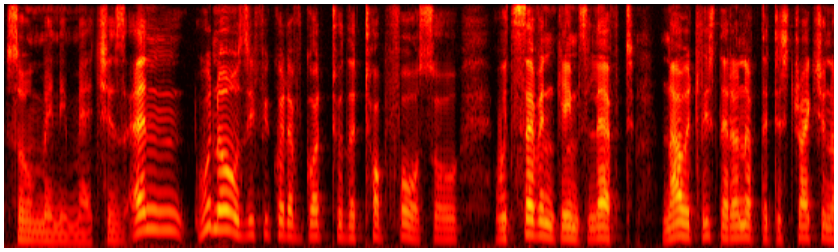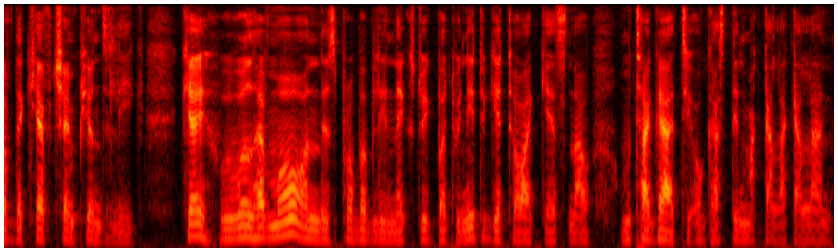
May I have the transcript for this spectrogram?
so many matches. And who knows if he could have got to the top four. So with seven games left, now at least they don't have the distraction of the CAF Champions League. Okay, we will have more on this probably next week, but we need to get to our guest now, Umtagati Augustine Makalakalane.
